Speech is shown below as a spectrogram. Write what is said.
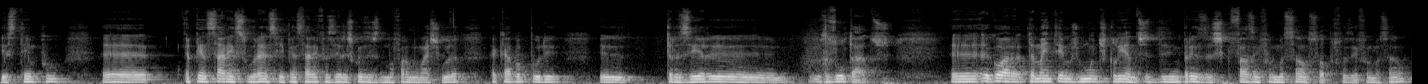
esse tempo uh, a pensar em segurança e a pensar em fazer as coisas de uma forma mais segura acaba por uh, trazer uh, resultados. Agora, também temos muitos clientes de empresas que fazem formação só por fazer formação,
